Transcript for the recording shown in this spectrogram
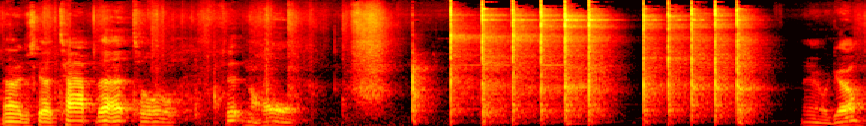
Now I just gotta tap that till it'll fit in the hole. There we go.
